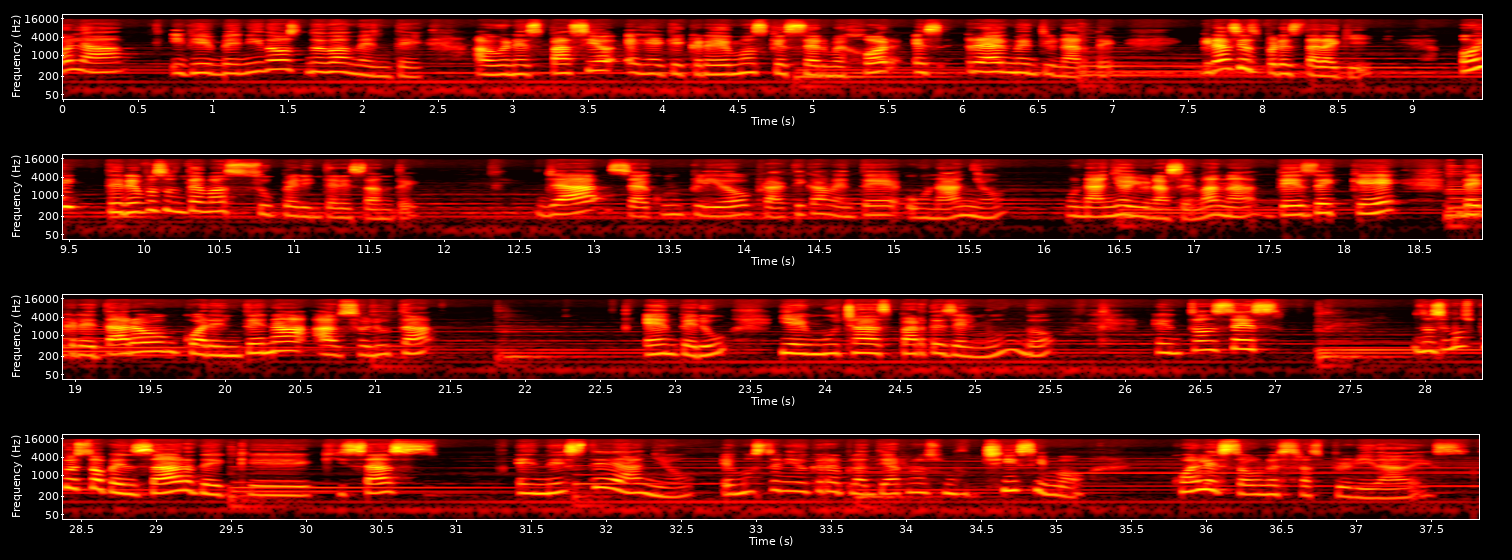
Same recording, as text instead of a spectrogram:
Hola y bienvenidos nuevamente a un espacio en el que creemos que ser mejor es realmente un arte. Gracias por estar aquí. Hoy tenemos un tema súper interesante. Ya se ha cumplido prácticamente un año, un año y una semana, desde que decretaron cuarentena absoluta en Perú y en muchas partes del mundo. Entonces, nos hemos puesto a pensar de que quizás en este año hemos tenido que replantearnos muchísimo cuáles son nuestras prioridades,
